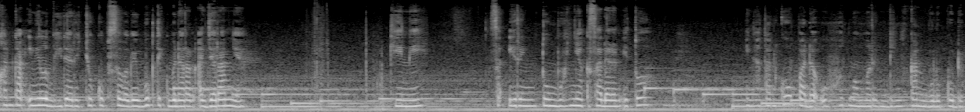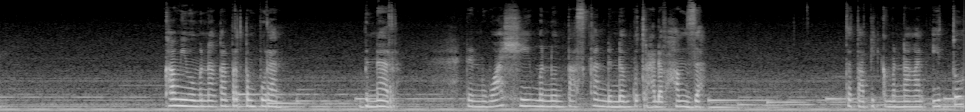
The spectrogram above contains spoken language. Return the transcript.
Bukankah ini lebih dari cukup sebagai bukti kebenaran ajarannya? Kini, seiring tumbuhnya kesadaran itu, Ingatanku pada Uhud memerindingkan bulu kuduk. Kami memenangkan pertempuran. Benar. Dan Washi menuntaskan dendamku terhadap Hamzah. Tetapi kemenangan itu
